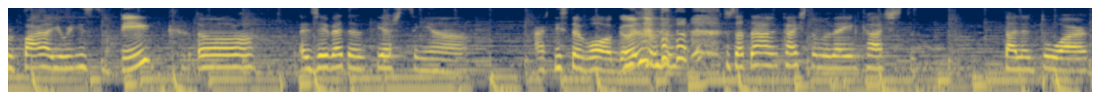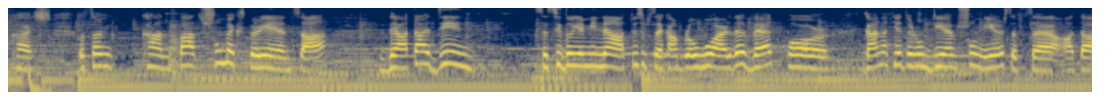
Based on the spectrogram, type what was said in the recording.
Përpara jurisë big, e gjej veten thjesht si një artiste e vogël, sepse ata janë kaq të mëdhenj, kaq të talentuar, kaq, kanë pat shumë eksperienca dhe ata e dinë se si do jemi ne aty, sepse e kanë provuar dhe vetë, por nga ana tjetër unë ndihem shumë mirë, sepse ata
